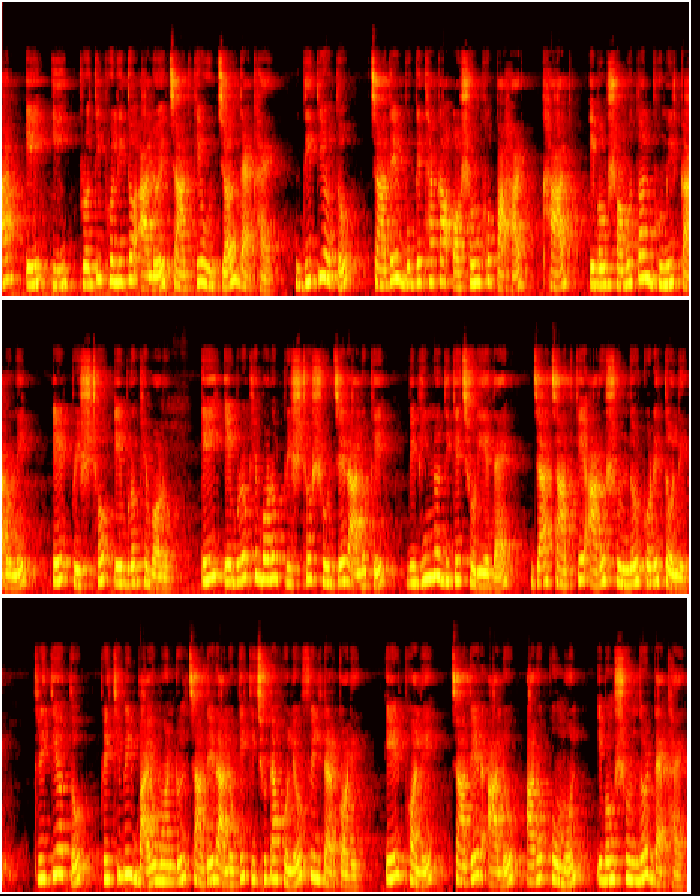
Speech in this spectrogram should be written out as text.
আর এ ই প্রতিফলিত আলোয় চাঁদকে উজ্জ্বল দেখায়। দ্বিতীয়ত, চাঁদের বুকে থাকা অসংখ্য পাহাড়, খাদ এবং সমতল ভূমির কারণে এর পৃষ্ঠ এবড়োখে বড় এই এবড়োখে বড় পৃষ্ঠ সূর্যের আলোকে বিভিন্ন দিকে ছড়িয়ে দেয়, যা চাঁদকে আরও সুন্দর করে তোলে। তৃতীয়ত, পৃথিবীর বায়ুমণ্ডল চাঁদের আলোকে কিছুটা হলেও ফিল্টার করে। এর ফলে চাঁদের আলো আরও কোমল এবং সুন্দর দেখায়।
